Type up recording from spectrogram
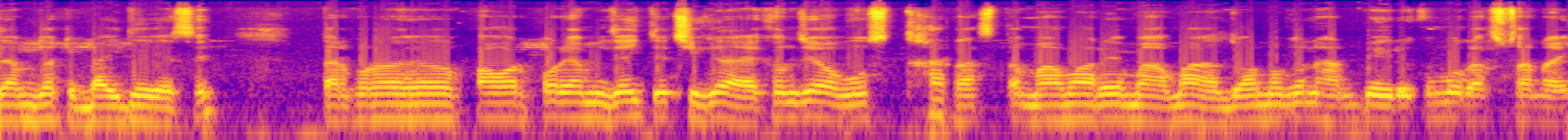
জ্যামজাটে বাইরে গেছে। তারপর পাওয়ার পরে আমি যাইতেছি গা, এখন যে অবস্থা, রাস্তা মামারে মামা, জনগণ হাঁটবে, এরকমও রাস্তা নাই,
